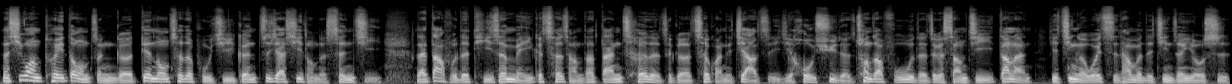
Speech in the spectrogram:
那希望推动整个电动车的普及跟自驾系统的升级，来大幅的提升每一个车厂它单车的这个车款的价值，以及后续的创造服务的这个商机，当然也进而维持他们的竞争优势。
